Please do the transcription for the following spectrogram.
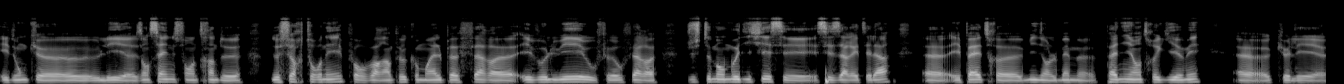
et donc les enseignes sont en train de, de, se retourner pour voir un peu comment elles peuvent faire évoluer ou faire, justement modifier ces, ces arrêtés-là et pas être mis dans le même panier entre guillemets que les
